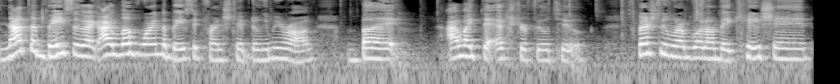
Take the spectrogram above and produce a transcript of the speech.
not the basic. Like, I love wearing the basic French tip. Don't get me wrong. But I like the extra feel, too. Especially when I'm going on vacation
